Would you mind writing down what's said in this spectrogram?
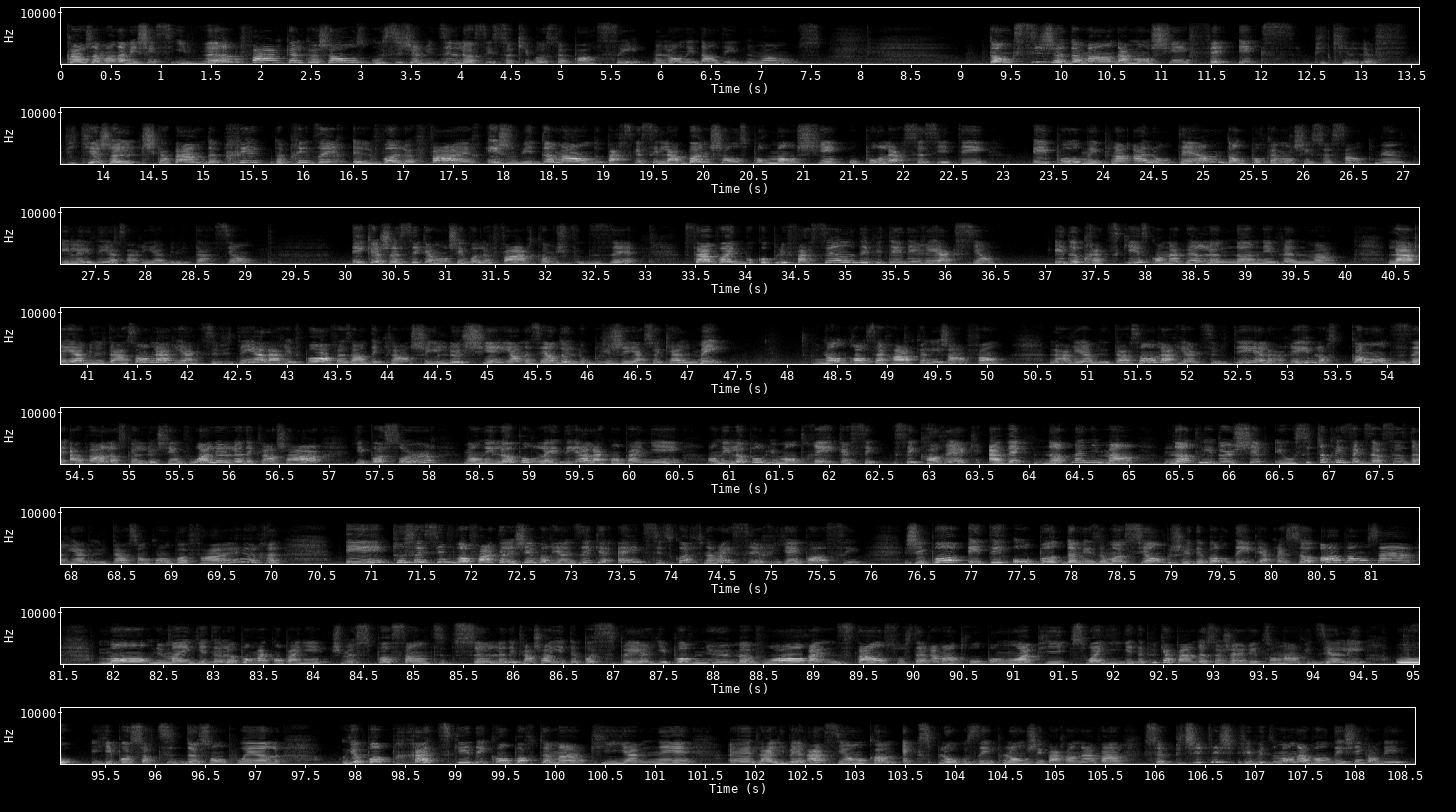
quand je demande à mes chiens s'ils veulent faire quelque chose ou si je lui dis là, c'est ça qui va se passer. Mais là, on est dans des nuances. Donc, si je demande à mon chien fait X puis qu'il le fait, puis que je, suis capable de, prédire il va le faire. Et je lui demande parce que c'est la bonne chose pour mon chien ou pour la société et pour mes plans à long terme, donc pour que mon chien se sente mieux et l'aider à sa réhabilitation, et que je sais que mon chien va le faire comme je vous disais, ça va être beaucoup plus facile d'éviter des réactions et de pratiquer ce qu'on appelle le non-événement. La réhabilitation de la réactivité, elle n'arrive pas en faisant déclencher le chien et en essayant de l'obliger à se calmer. Une autre grosse erreur que les gens font. La réhabilitation de la réactivité, elle arrive, lorsque, comme on disait avant, lorsque le chien voit le, déclencheur, il n'est pas sûr, mais on est là pour l'aider à l'accompagner. On est là pour lui montrer que c'est correct avec notre maniement, notre leadership et aussi tous les exercices de réhabilitation qu'on va faire. Et tout ça ici va faire que le chien va réaliser que, hey, tu sais quoi, finalement, il s'est rien passé. J'ai pas été au bout de mes émotions, puis j'ai débordé, puis après ça, ah bon sang, mon humain, il était là pour m'accompagner. Je me suis pas sentie tout seul. Le déclencheur, il était pas si pire. Il est pas venu me voir à une distance où c'était vraiment trop pour moi, puis soit il était plus capable de se gérer de son envie d'y aller, ou il n'est pas sorti de son poêle, il n'a pas pratiqué des comportements qui amenaient euh, de la libération, comme exploser, plonger par en avant, se pitcher. J'ai vu du monde avoir des chiens qui ont des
